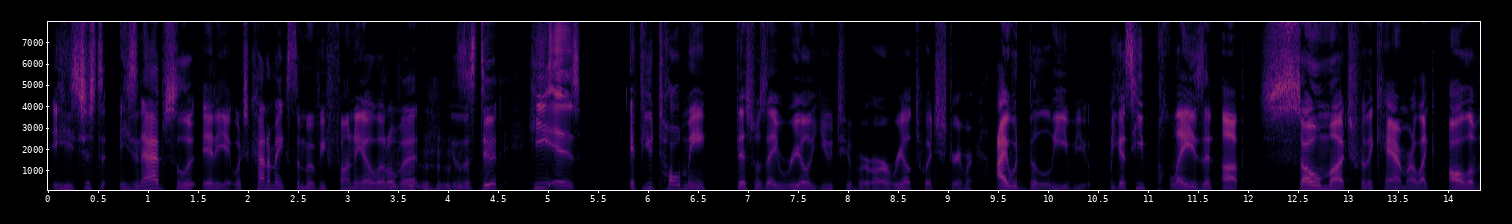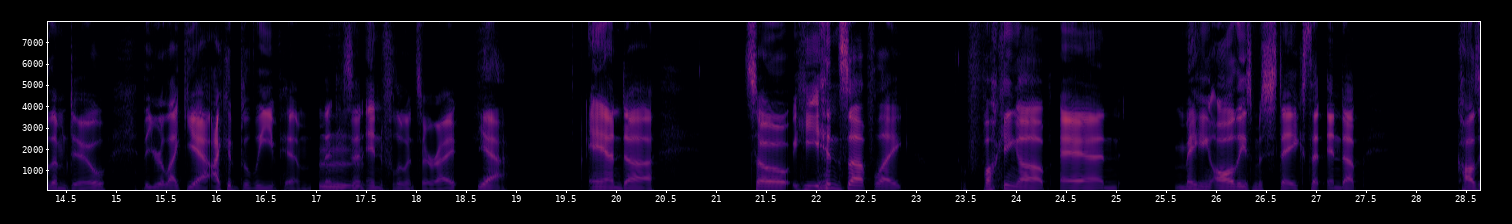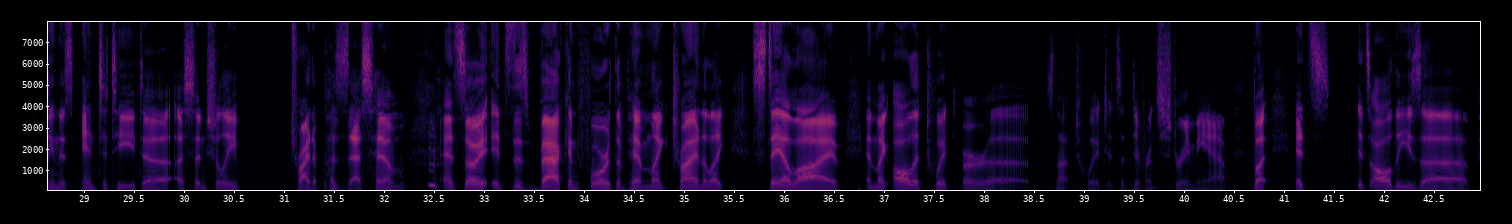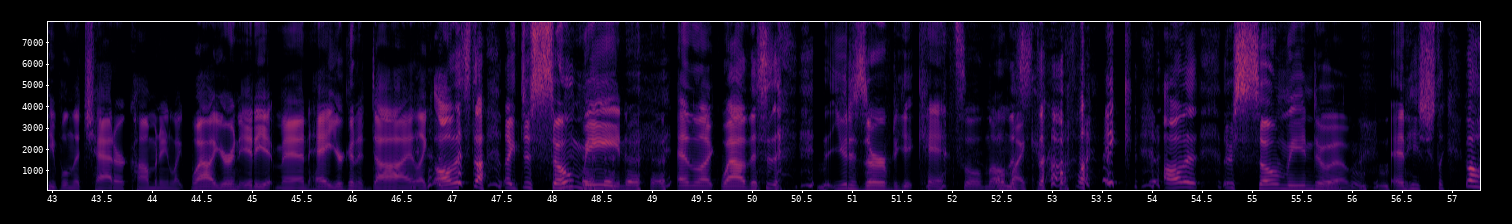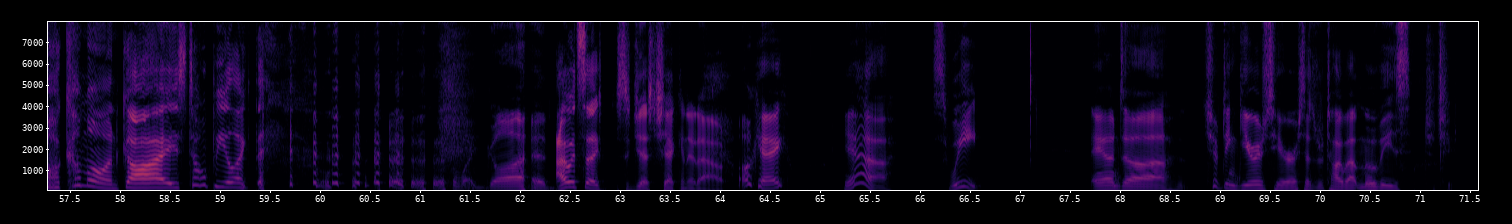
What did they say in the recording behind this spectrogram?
he's just he's an absolute idiot, which kind of makes the movie funny a little bit. Because this dude, he is if you told me this was a real YouTuber or a real Twitch streamer, I would believe you because he plays it up so much for the camera, like all of them do, that you're like, yeah, I could believe him that he's an influencer, right? Yeah. And uh so he ends up like fucking up and making all these mistakes that end up causing this entity to essentially try to possess him. and so it's this back and forth of him like trying to like stay alive and like all the Twitch or uh it's not Twitch, it's a different streaming app, but it's it's all these uh people in the chat are commenting like, "Wow, you're an idiot, man. Hey, you're going to die." Like all this stuff like just so mean and like, "Wow, this is you deserve to get canceled." And all Oh my this stuff like all the they're so mean to him. And he's just like, "Oh, come on, guys. Don't be like that." oh my god. I would say suggest checking it out. Okay. Yeah. Sweet. And uh shifting gears here since we're talking about movies.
